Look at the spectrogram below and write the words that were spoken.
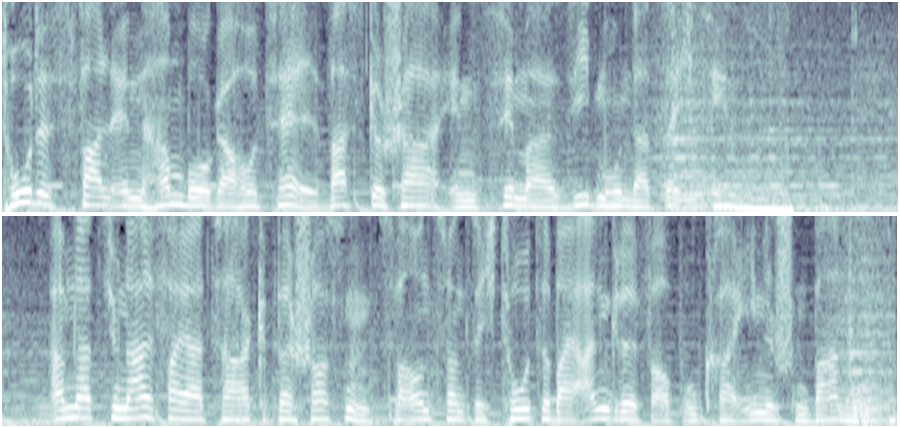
Todesfall in Hamburger Hotel. Was geschah in Zimmer 716? Am Nationalfeiertag beschossen 22 Tote bei Angriff auf ukrainischen Bahnhof.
